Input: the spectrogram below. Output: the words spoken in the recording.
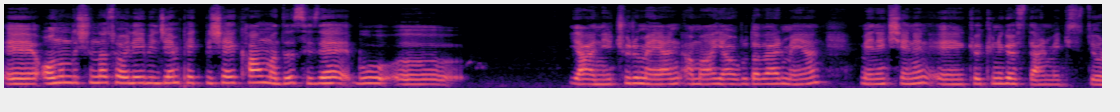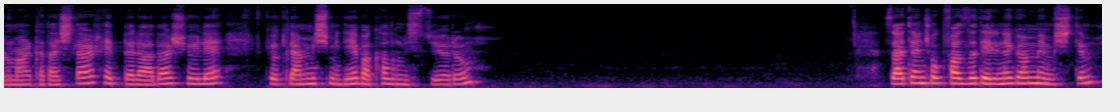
E, onun dışında söyleyebileceğim pek bir şey kalmadı. Size bu e, yani çürümeyen ama yavru da vermeyen menekşenin e, kökünü göstermek istiyorum arkadaşlar. Hep beraber şöyle köklenmiş mi diye bakalım istiyorum. Zaten çok fazla derine gömmemiştim.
